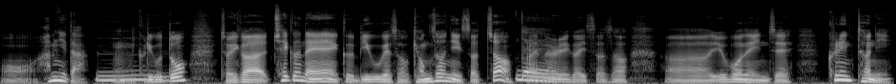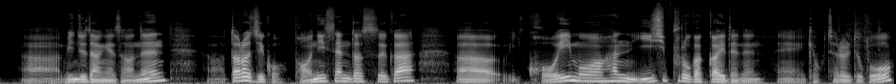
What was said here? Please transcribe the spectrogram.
어, 합니다. 음. 음. 그리고 또 저희가 최근에 그 미국에서 경선이 있었죠. 네. 프라이머리가 있어서 어, 이번에 이제 클린턴이 어, 민주당에서는 어, 떨어지고 버니 샌더스가 어, 거의 뭐 한 20% 가까이 되는 예, 격차를 두고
